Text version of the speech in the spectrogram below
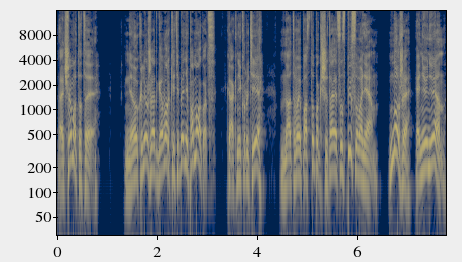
О чем это ты?» «Неуклюжие отговорки тебе не помогут! Как ни крути, но твой поступок считается списыванием. Ну же, Энюниен,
